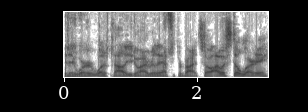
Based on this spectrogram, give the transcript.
they were. What value do I really have to provide? So I was still learning.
